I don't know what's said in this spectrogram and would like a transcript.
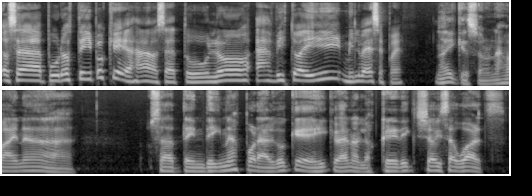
o sea, puros tipos que, ajá, o sea, tú los has visto ahí mil veces, pues. No, y que son unas vainas, o sea, te indignas por algo que es y que, bueno, los Critics Choice Awards.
